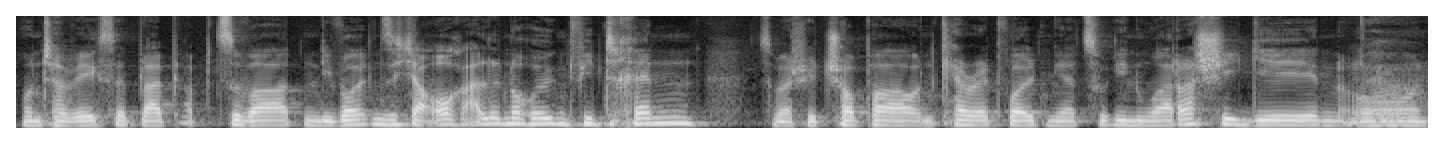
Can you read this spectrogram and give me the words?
unterwegs sind, bleibt abzuwarten. Die wollten sich ja auch alle noch irgendwie trennen. Zum Beispiel Chopper und Carrot wollten ja zu Inuarashi gehen und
